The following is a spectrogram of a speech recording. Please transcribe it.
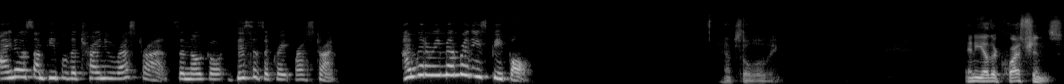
I know some people that try new restaurants and they'll go, "This is a great restaurant." I'm going to remember these people. Absolutely. Any other questions?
